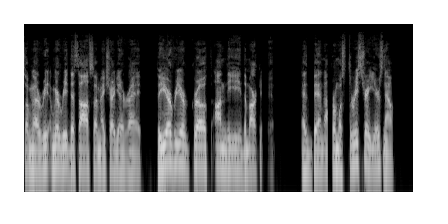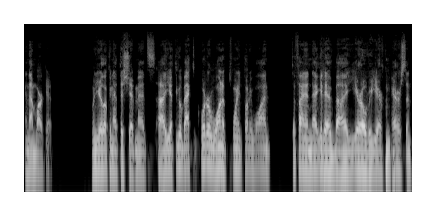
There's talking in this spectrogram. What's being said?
So I'm going to read, I'm going to read this off so I make sure I get it right. The year over year growth on the, the market has been uh, for almost three straight years now in that market. When you're looking at the shipments, uh, you have to go back to quarter one of 2021 to find a negative uh, year over year comparison.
